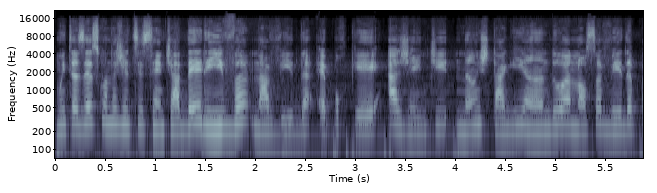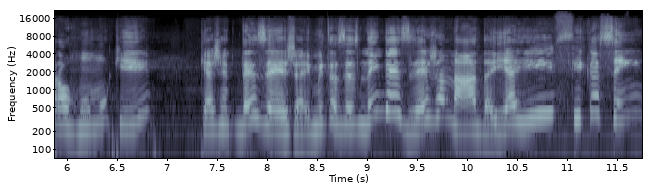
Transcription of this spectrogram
Muitas vezes, quando a gente se sente à deriva na vida, é porque a gente não está guiando a nossa vida para o rumo que que a gente deseja. E muitas vezes nem deseja nada. E aí fica sem,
